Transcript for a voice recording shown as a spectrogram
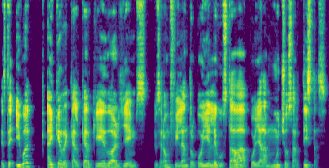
Este, igual hay que recalcar que Edward James pues, era un filántropo y él le gustaba apoyar a muchos artistas.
